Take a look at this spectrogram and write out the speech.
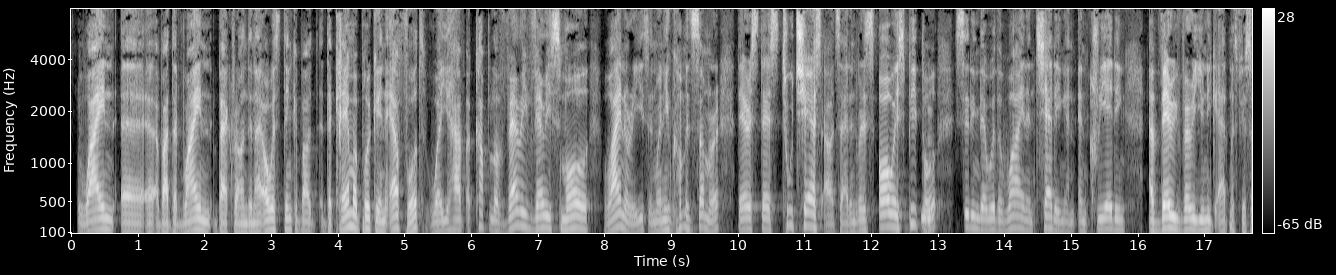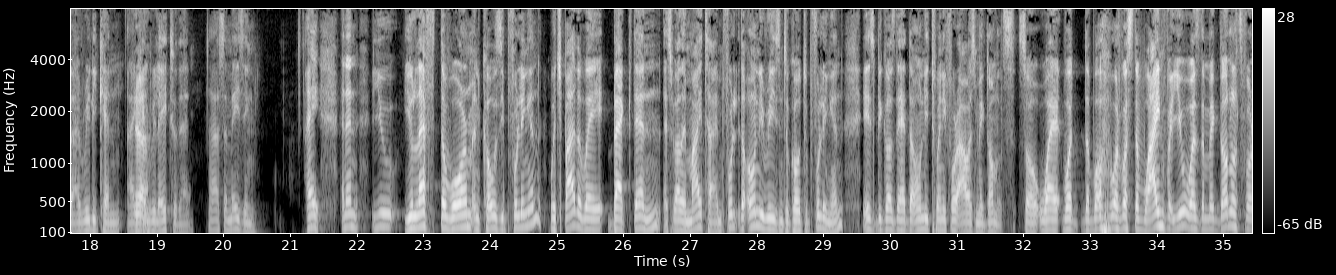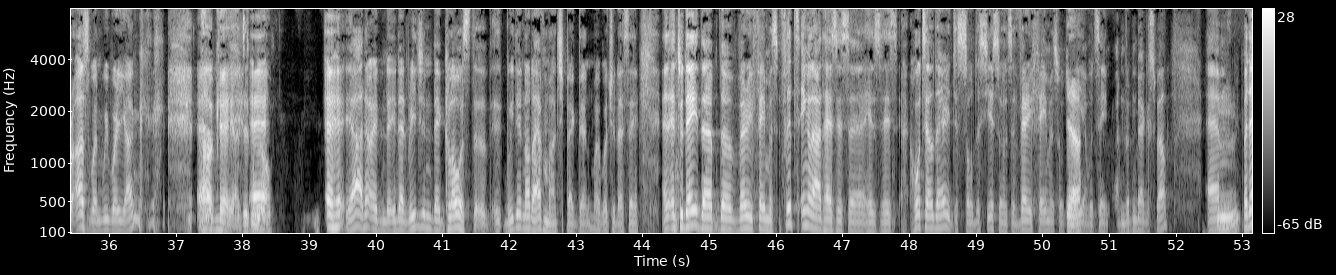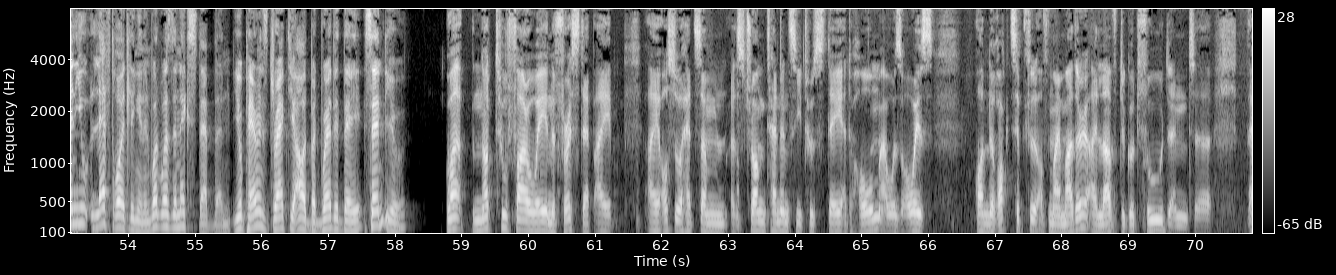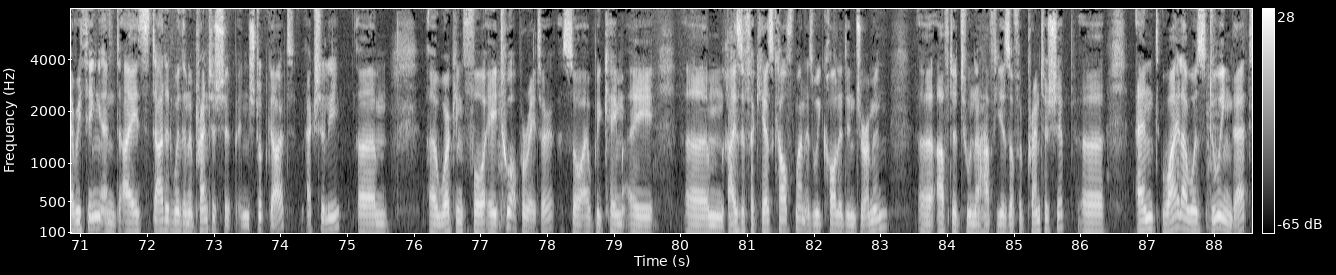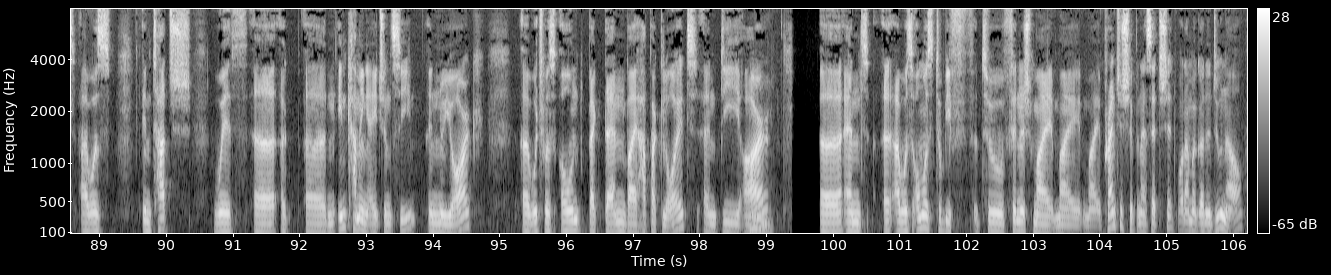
wine uh, uh, about that wine background and i always think about the Krämerbrücke in erfurt where you have a couple of very very small wineries and when you come in summer there's there's two chairs outside and there's always people mm -hmm. sitting there with a wine and chatting and, and creating a very very unique atmosphere so i really can i yeah. can relate to that that's amazing Hey, and then you you left the warm and cozy Pfullingen, which, by the way, back then as well in my time, full, the only reason to go to Pfullingen is because they had the only 24 hours McDonald's. So why, what the what was the wine for you was the McDonald's for us when we were young. um, okay, I didn't uh, know. Uh, yeah, no, in, in, that region they closed. Uh, we did not have much back then. What should I say? And, and today the the very famous Fritz Engelhardt has his uh, his his hotel there. He just sold this year, so it's a very famous hotel. Yeah. I would say in Baden-Württemberg as well. Um, mm -hmm. But then you left Reutlingen, and what was the next step then? Your parents dragged you out, but where did they send you? Well, not too far away in the first step. I I also had some strong tendency to stay at home. I was always on the Rockzipfel of my mother. I loved the good food and uh, everything. And I started with an apprenticeship in Stuttgart, actually, um, uh, working for a tour operator. So I became a um, Reiseverkehrskaufmann, as we call it in German. Uh, after two and a half years of apprenticeship. Uh, and while I was doing that, I was in touch with uh, a, an incoming agency in New York uh, which was owned back then by Hapag Lloyd and DER. Mm. Uh, and uh, I was almost to be to finish my my my apprenticeship, and I said, "Shit, what am I going to do now?"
